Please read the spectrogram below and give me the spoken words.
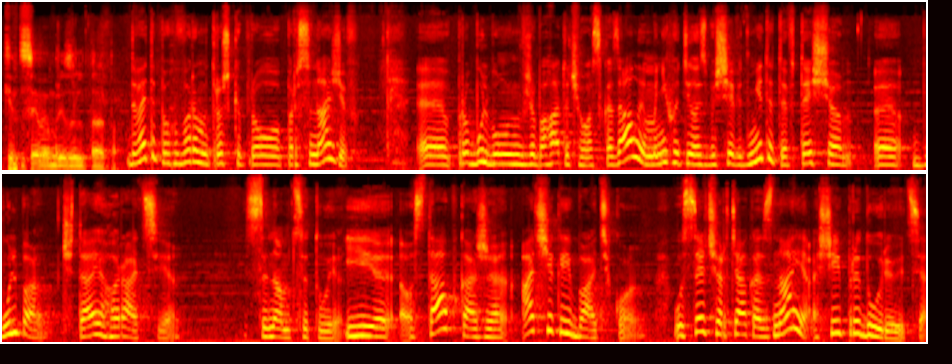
кінцевим результатом. Давайте поговоримо трошки про персонажів. Е, Про Бульбу ми вже багато чого сказали. Мені хотілося б ще відмітити в те, що е, Бульба читає Горація, синам цитує. І Остап каже: ач який батько. Усе чортяка знає, а ще й придурюється.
